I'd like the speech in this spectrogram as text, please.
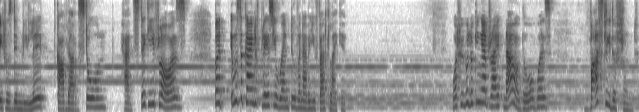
It was dimly lit, carved out of stone, had sticky floors, but it was the kind of place you went to whenever you felt like it. What we were looking at right now, though, was vastly different.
